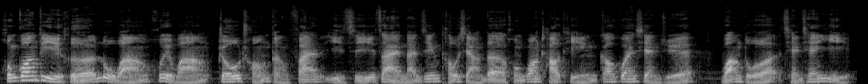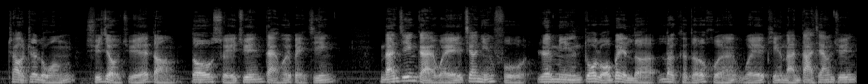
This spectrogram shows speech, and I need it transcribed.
弘光帝和陆王、惠王周崇等藩，以及在南京投降的弘光朝廷高官显爵。王铎、钱谦益、赵之龙、徐九觉等都随军带回北京，南京改为江宁府，任命多罗贝勒勒克德浑为平南大将军，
